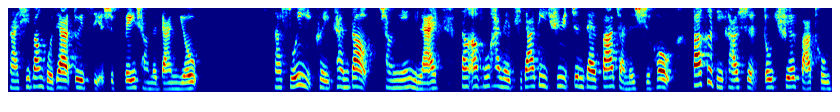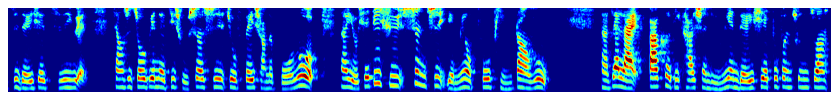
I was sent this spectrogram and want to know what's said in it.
那西方国家对此也是非常的担忧。那所以可以看到，长年以来，当阿富汗的其他地区正在发展的时候，巴克迪卡省都缺乏投资的一些资源，像是周边的基础设施就非常的薄弱。那有些地区甚至也没有铺平道路。那再来，巴克迪卡省里面的一些部分村庄，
